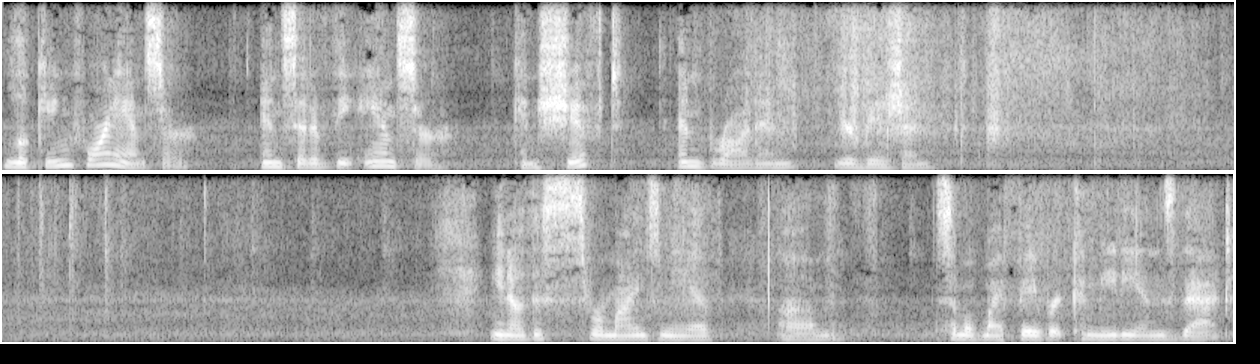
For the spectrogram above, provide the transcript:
Looking for an answer instead of the answer can shift and broaden your vision. You know, this reminds me of um, some of my favorite comedians that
